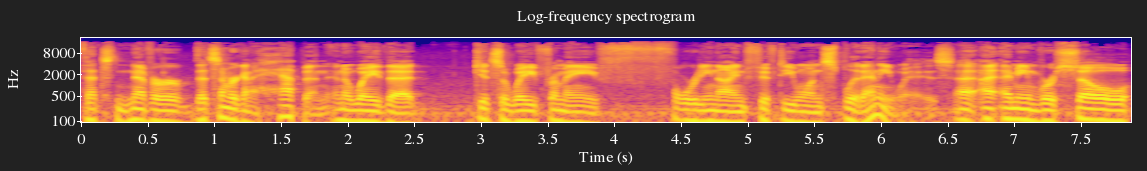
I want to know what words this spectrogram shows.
that's never that's never going to happen in a way that gets away from a 49-51 split anyways. I, I- mean, we're so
